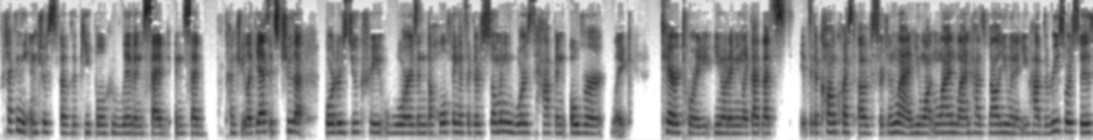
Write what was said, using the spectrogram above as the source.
protecting the interests of the people who live in said in said country. Like, yes, it's true that borders do create wars, and the whole thing. It's like there's so many wars that happen over like territory. You know what I mean? Like that. That's it's like a conquest of certain land. You want land. Land has value in it. You have the resources,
